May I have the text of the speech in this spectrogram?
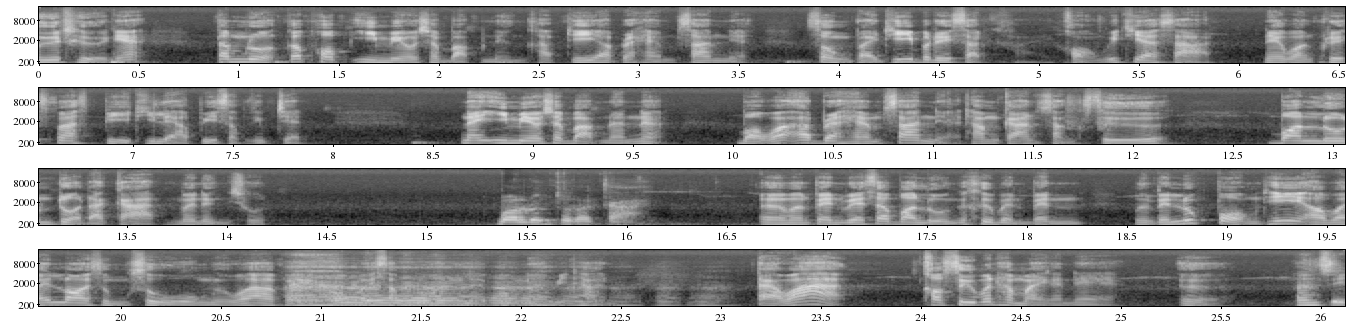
มือถือเนี่ย ตำรวจก็พบอีเมลฉบับหนึ่งครับที่อับราฮัมสันเนี่ยส่งไปที่บริษัทขายของวิทยาศาสตร์ ในวันคริสต์มาสปีที่แล้วปี 2017 ในอีเมลฉบับนั้นน่ะบอกว่าอับราฮัมสันเนี่ยทำการสั่งซื้อบอลลูนตรวจอากาศมาหนึ่งชุด บอลลูนตรวจอากาศเออ มันเป็น weather balloon ก็คือเหมือนเป็นเหมือนเป็นลูกโป่งที่เอาไว้ลอยสูงๆ หรือว่าเอาไปเอาไว้สำรวจอะไรพวกนี้พี่ทันอ่าอ่าอ่าแต่ว่าเขาซื้อมันทำไมกันแน่ เออ นั่นสิ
